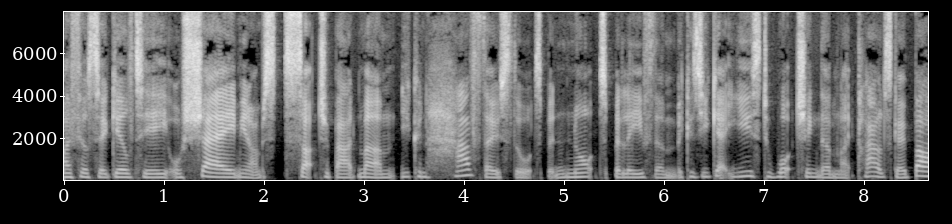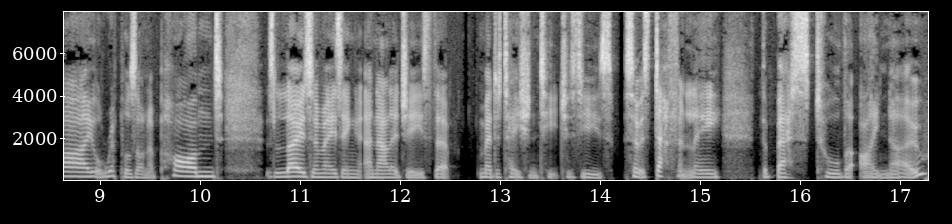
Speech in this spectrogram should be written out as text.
I feel so guilty or shame, you know, I'm such a bad mum. You can have those thoughts, but not believe them because you get used to watching them like clouds go by or ripples on a pond. There's loads of amazing analogies that meditation teachers use. So it's definitely the best tool that I know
